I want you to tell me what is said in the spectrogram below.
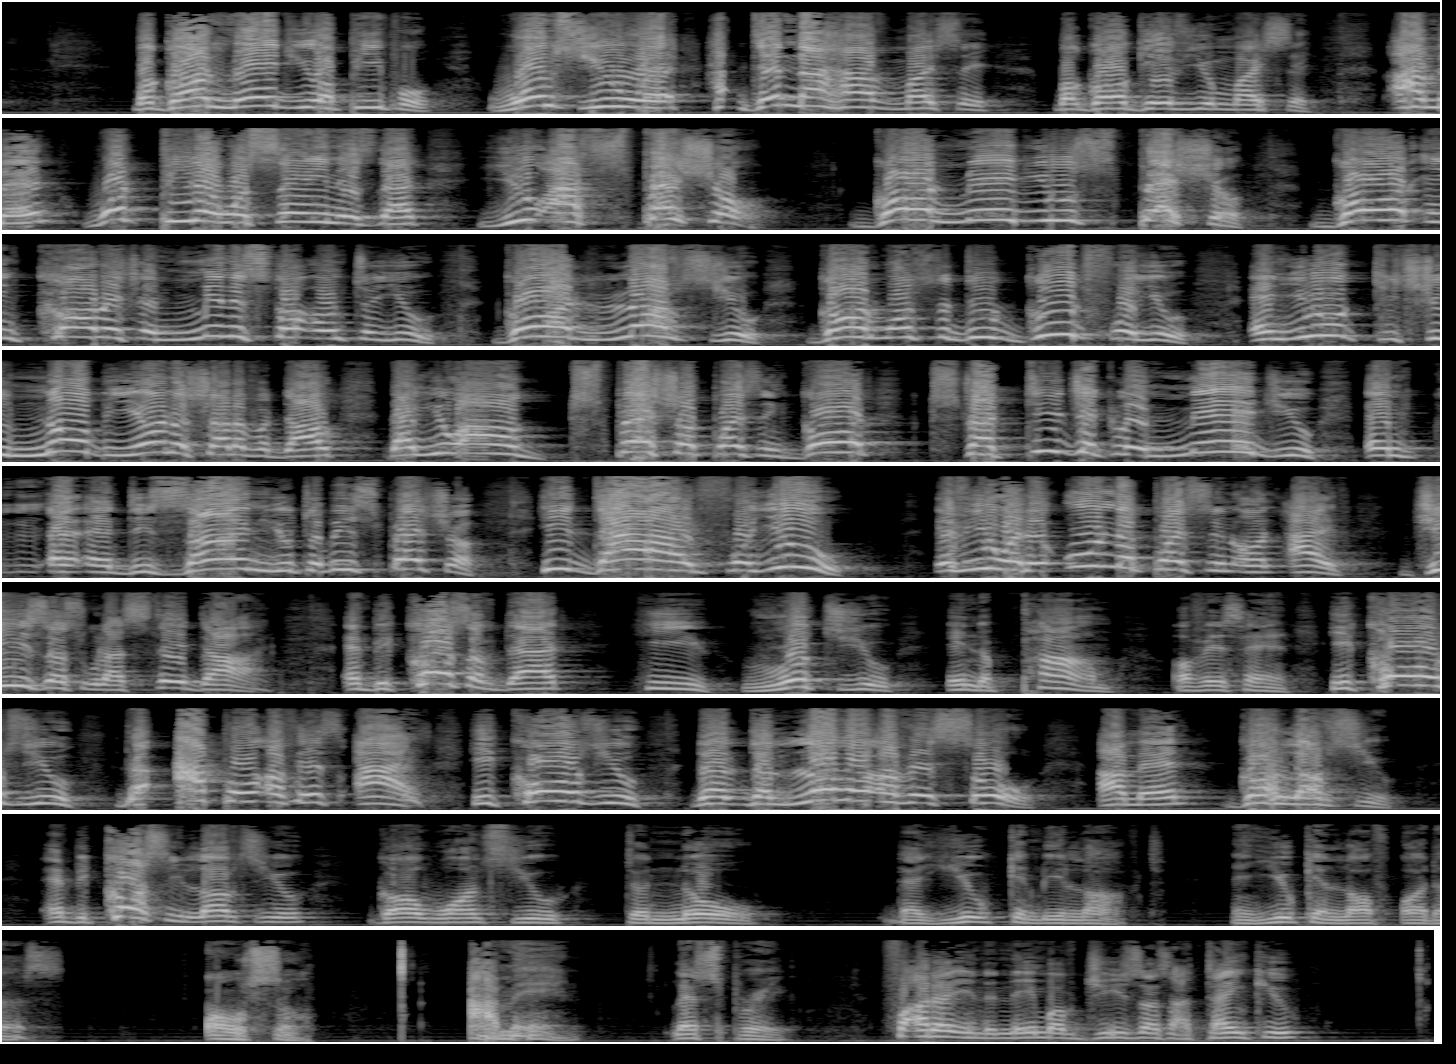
but God made you a people. Once you were did not have mercy, but God gave you mercy. Amen. What Peter was saying is that you are special. God made you special. God encouraged and minister unto you. God loves you. God wants to do good for you. And you should know beyond a shadow of a doubt that you are a special person. God strategically made you and, uh, and designed you to be special. He died for you. If you were the only person on earth, Jesus would have stayed died. And because of that, he wrote you in the palm of his hand. He calls you the apple of his eyes. He calls you the, the lover of his soul. Amen. God loves you. And because he loves you, God wants you to know that you can be loved and you can love others also. Amen. Let's pray. Father, in the name of Jesus, I thank you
